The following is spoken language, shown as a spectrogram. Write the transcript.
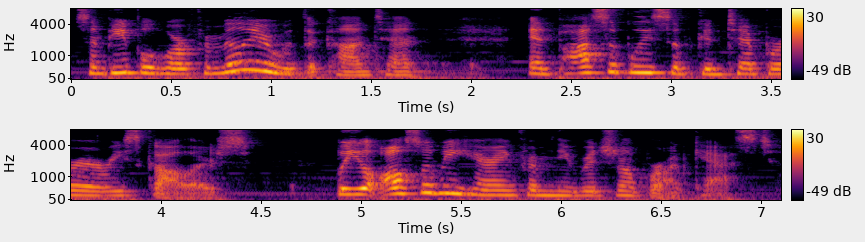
some people who are familiar with the content, and possibly some contemporary scholars. But you'll also be hearing from the original broadcast.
